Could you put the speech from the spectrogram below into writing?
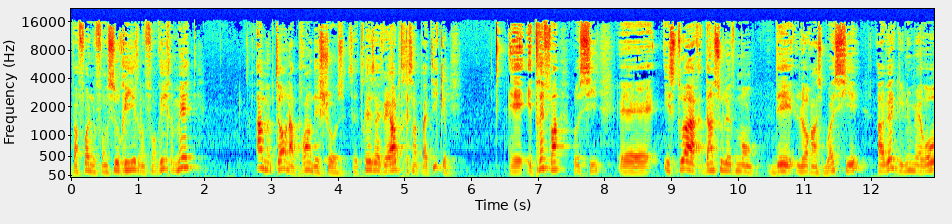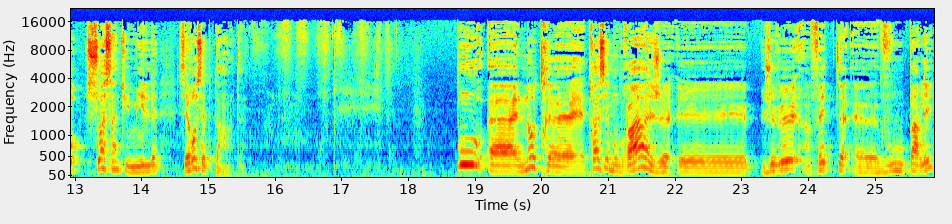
parfois nous font sourire, nous font rire, mais en même temps on apprend des choses. C'est très agréable, très sympathique et, très fin aussi, euh, histoire d'un soulèvement de Laurence Boissier avec le numéro 68070. Pour euh, notre euh, troisième ouvrage, je veux en fait vous parler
